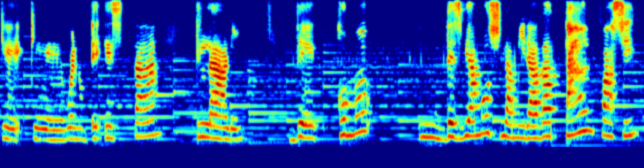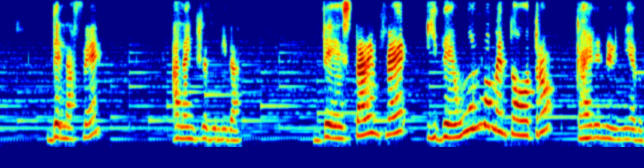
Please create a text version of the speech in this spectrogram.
que, que bueno, e, es tan claro de cómo mm, desviamos la mirada tan fácil de la fe a la incredulidad, de estar en fe y de un momento a otro caer en el miedo.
